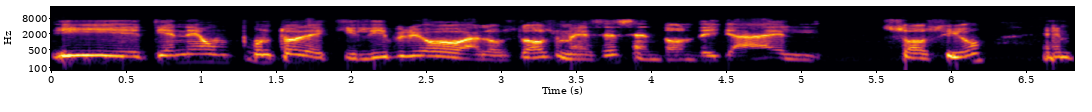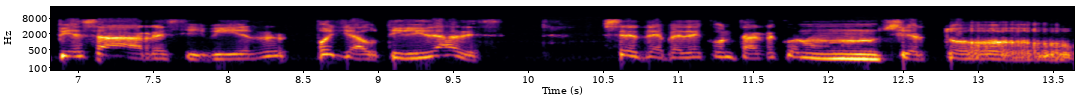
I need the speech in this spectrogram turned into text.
y tiene un punto de equilibrio a los dos meses en donde ya el socio empieza a recibir pues ya utilidades. Se debe de contar con un cierto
